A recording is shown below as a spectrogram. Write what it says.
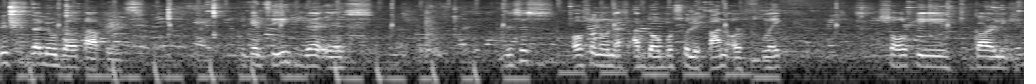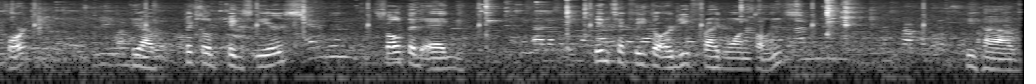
This is the lugaw toppings. You can see there is. This is also known as adobo sulipan or flake salty garlic pork. You have pickled pig's ears, salted egg, pinsek frito or deep fried wontons. We have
